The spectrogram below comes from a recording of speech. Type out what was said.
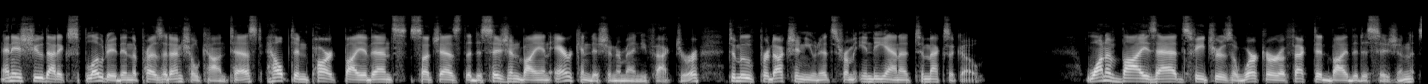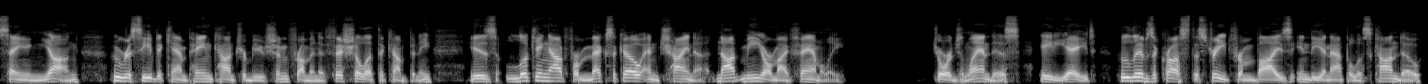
an issue that exploded in the presidential contest, helped in part by events such as the decision by an air conditioner manufacturer to move production units from Indiana to Mexico. One of Bayh's ads features a worker affected by the decision, saying Young, who received a campaign contribution from an official at the company, is looking out for Mexico and China, not me or my family. George Landis, 88, who lives across the street from Bayh's Indianapolis condo,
